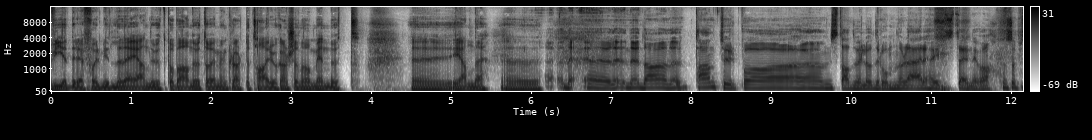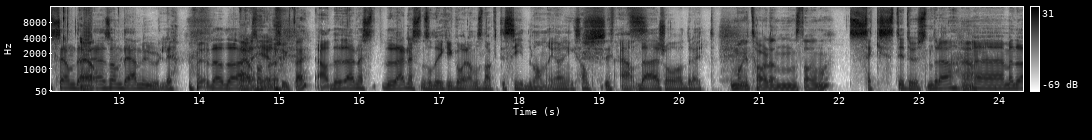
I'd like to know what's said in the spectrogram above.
videreformidle det igjen ut på banen utover, men klart det tar jo kanskje noen minutter eh, igjen, det. Eh, det, eh, da, ta en tur på eh, Stad Velodrom når det er høyt støynivå, så se om det, Ja. så om det er mulig. Det, det Er er, det sånn, helt sjukt der? ja, det, er nesten, det er nesten så det ikke går an å snakke til sidemann engang. Ja, det er så drøyt. Hvor mange tar den stadion, da? 60 000, tror jeg. Eh, Men det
